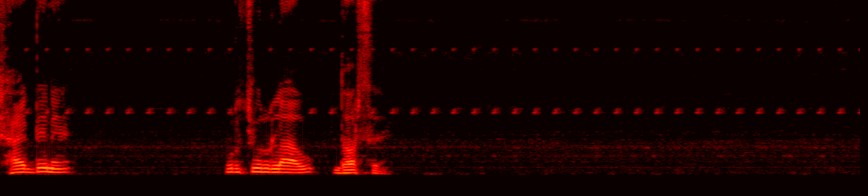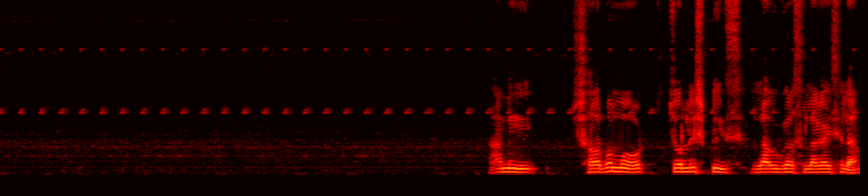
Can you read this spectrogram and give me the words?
ষাট দিনে প্রচুর লাউ ধরছে। আমি সর্বমোট চল্লিশ পিস লাউ গাছ লাগাইছিলাম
